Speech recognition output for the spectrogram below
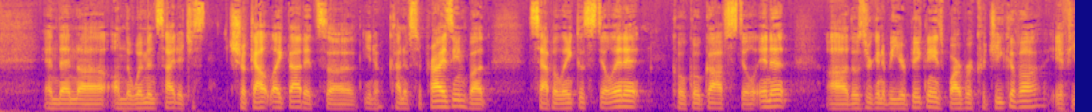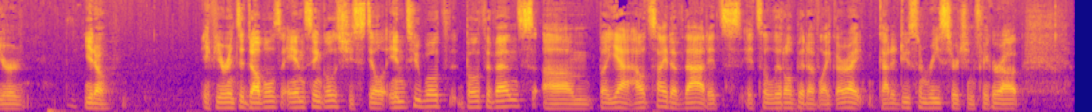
And then uh, on the women's side, it just shook out like that. It's uh, you know kind of surprising, but Sabalenka's still in it. Coco Gauff's still in it. Uh, those are going to be your big names. Barbara Krejcikova, if you're, you know, if you're into doubles and singles, she's still into both both events. Um, but yeah, outside of that, it's it's a little bit of like, all right, got to do some research and figure out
